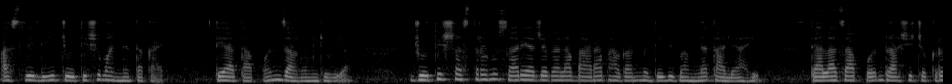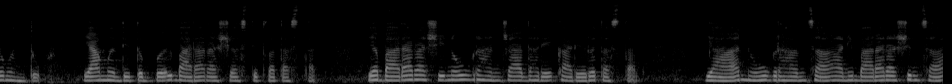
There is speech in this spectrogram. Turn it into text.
असलेली ज्योतिष मान्यता काय? ते आता आपण जाणून घेऊया. ज्योतिषशास्त्रानुसार या जगाला बारा भागांमध्ये विभागण्यात आले आहे. त्यालाच आपण राशीचक्र म्हणतो. यामध्ये तब्बल बारा राशी अस्तित्वात असतात. या बारा राशी नऊ ग्रहांच्या आधारे कार्यरत असतात. या नऊ ग्रहांचा आणि बारा राशींचा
